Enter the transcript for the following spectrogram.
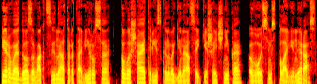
первая доза вакцины от ротавируса повышает риск инвагинации кишечника в 8,5 раз.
